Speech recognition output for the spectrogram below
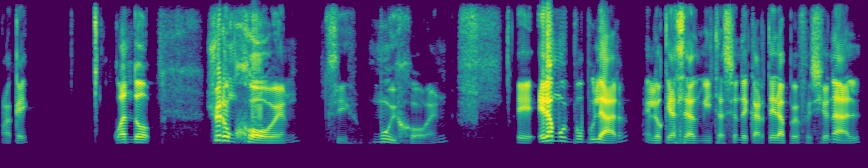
¿ok? Cuando yo era un joven, ¿sí? muy joven, eh, era muy popular en lo que hace administración de cartera profesional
